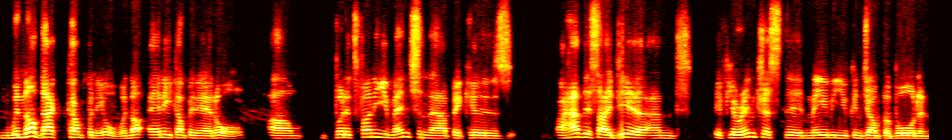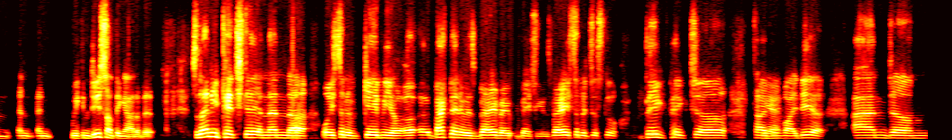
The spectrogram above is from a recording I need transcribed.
"We're not that company, or we're not any company at all." Um, but it's funny you mentioned that because I had this idea, and if you're interested, maybe you can jump aboard and and and we can do something out of it. So then he pitched it, and then uh, well, he sort of gave me a, a. Back then, it was very, very basic. It was very sort of just a big picture type Yeah. of idea, and um,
